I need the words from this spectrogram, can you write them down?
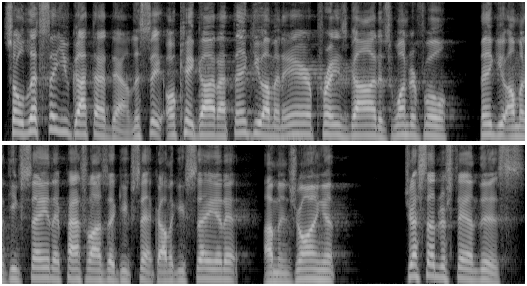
so let's say you got that down. Let's say, okay, God, I thank you. I'm an heir. Praise God. It's wonderful. Thank you. I'm going to keep saying it. Pastor Lons, I keep saying it. God, I'm keep saying it. I'm enjoying it. Just understand this.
